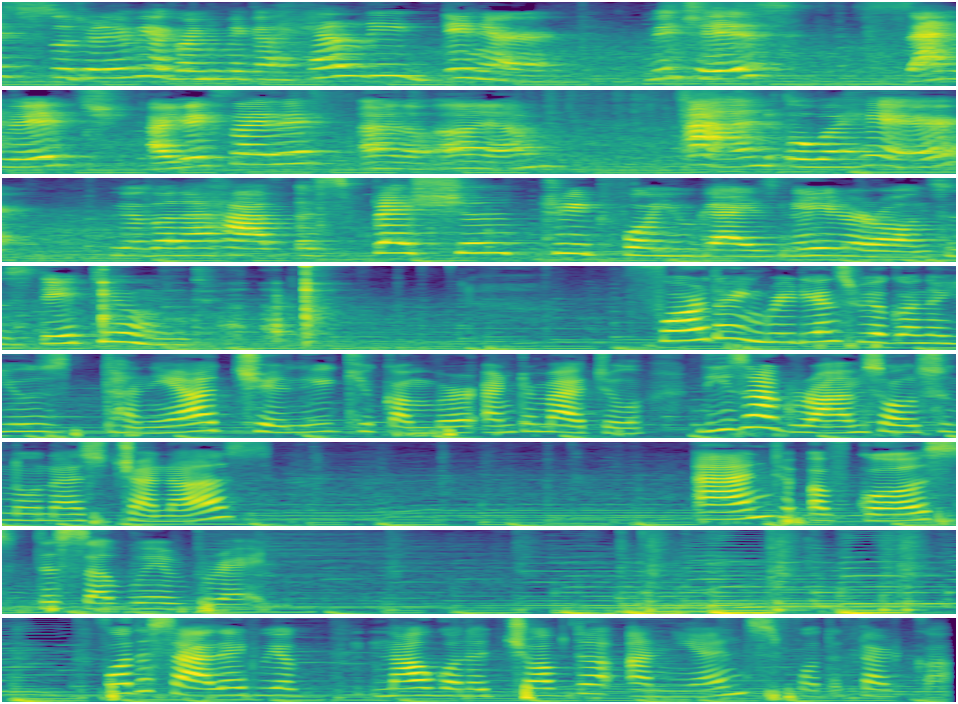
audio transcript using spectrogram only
guys, so today we are going to make a healthy dinner which is sandwich. Are you excited? I know I am. And over here we are gonna have a special treat for you guys later on so stay tuned. For the ingredients we are gonna use dhania, chili, cucumber and tomato. These are grams also known as chanas and of course the subway bread. For the salad we are now gonna chop the onions for the tadka.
